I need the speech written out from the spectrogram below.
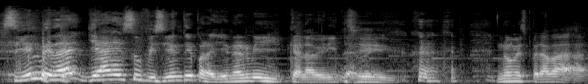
si él me da, ya es suficiente para llenar mi calaverita. Sí. No me esperaba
